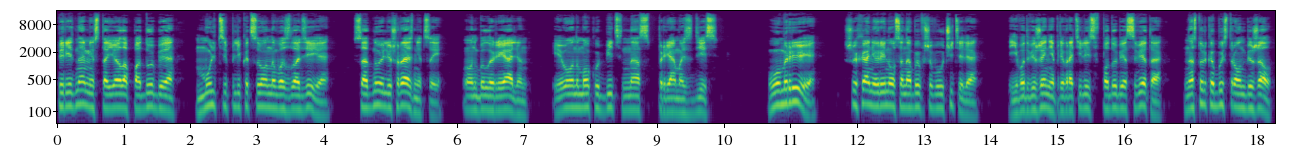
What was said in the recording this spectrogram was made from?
Перед нами стояло подобие мультипликационного злодея, с одной лишь разницей, он был реален, и он мог убить нас прямо здесь. «Умри!» Шиханю ринулся на бывшего учителя. Его движения превратились в подобие света, настолько быстро он бежал,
